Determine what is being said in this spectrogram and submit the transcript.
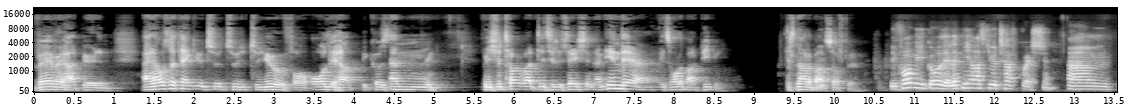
Very, very hard period. And, and also thank you to, to, to you for all the help because, um, we should talk about digitalization. And in there, it's all about people. It's not about software. Before we go there, let me ask you a tough question. Um,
